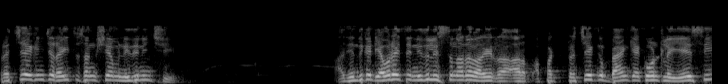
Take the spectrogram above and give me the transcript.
ప్రత్యేకించి రైతు సంక్షేమ నిధి నుంచి అది ఎందుకంటే ఎవరైతే నిధులు ఇస్తున్నారో ప్రత్యేకంగా బ్యాంక్ అకౌంట్లో వేసి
